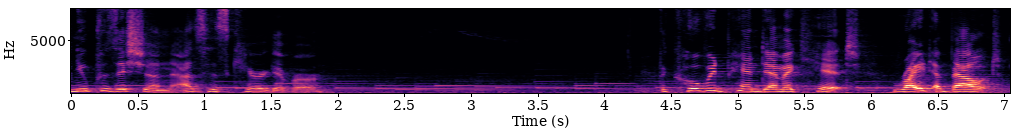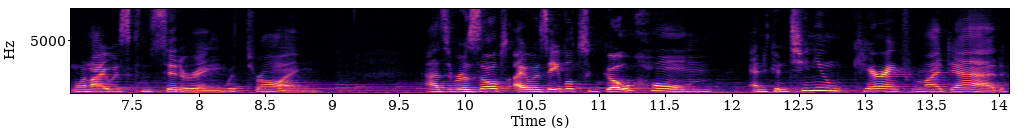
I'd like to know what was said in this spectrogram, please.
new position as his caregiver. The COVID pandemic hit right about when I was considering withdrawing. As a result, I was able to go home and continue caring for my dad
